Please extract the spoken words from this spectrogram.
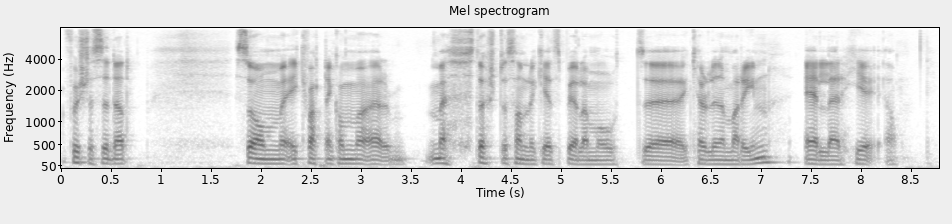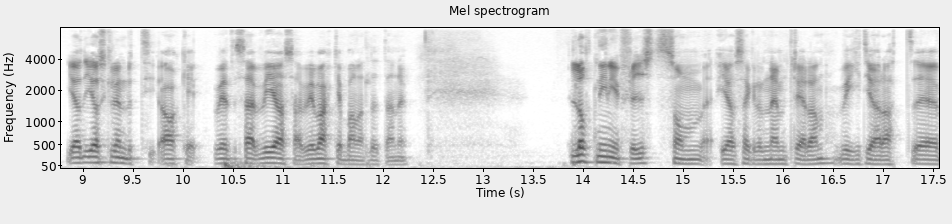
första sidan som i kvarten kommer med största sannolikhet spela mot eh, Carolina Marin eller he, ja jag, jag skulle ändå ja, okej, vet, så här, vi gör så här, vi backar bandet lite här nu. Lottningen är fryst som jag säkert har nämnt redan, vilket gör att eh,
